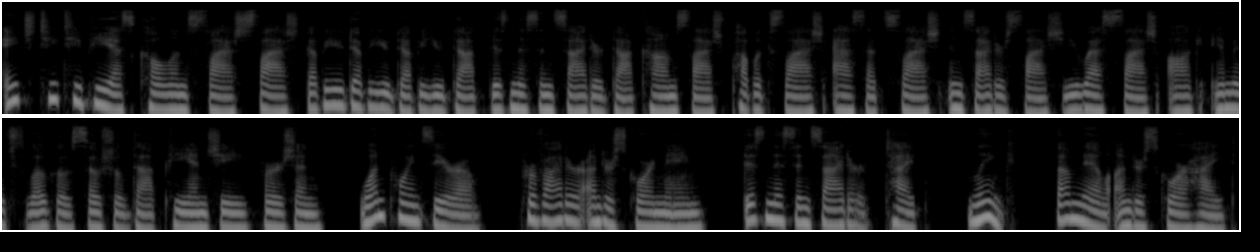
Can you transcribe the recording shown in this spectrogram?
https colon slash slash www.businessinsider.com slash public slash asset slash insider slash us slash og image logo social.png version 1.0 provider underscore name business insider type link thumbnail underscore height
